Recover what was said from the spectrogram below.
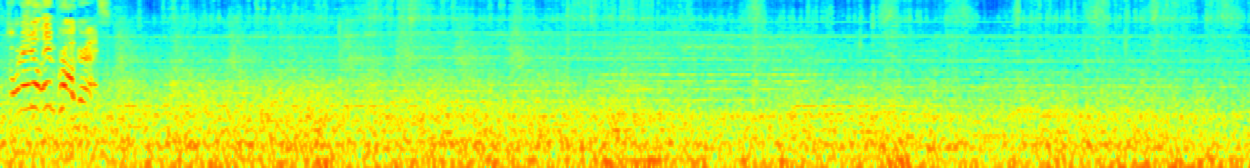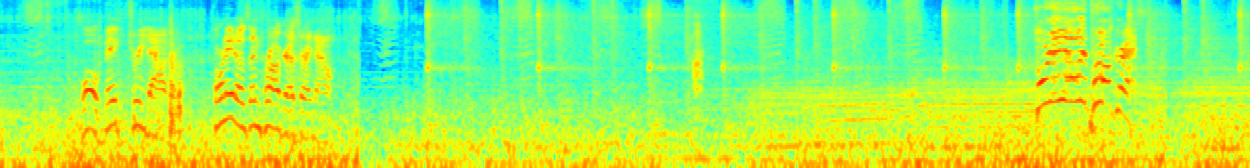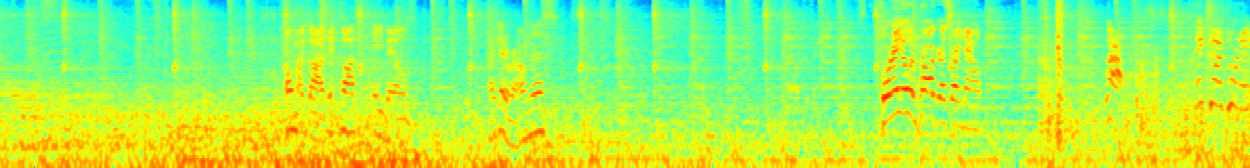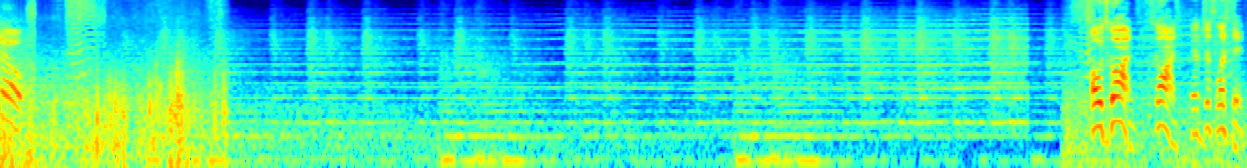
Tornado in progress. Whoa, big tree down. Tornado's in progress right now. Tornado in progress! Oh my god, they tossed hay bales. Can I get around this? Tornado in progress right now. Wow. Big time tornado! Oh, it's gone. It's gone. It just lifted.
